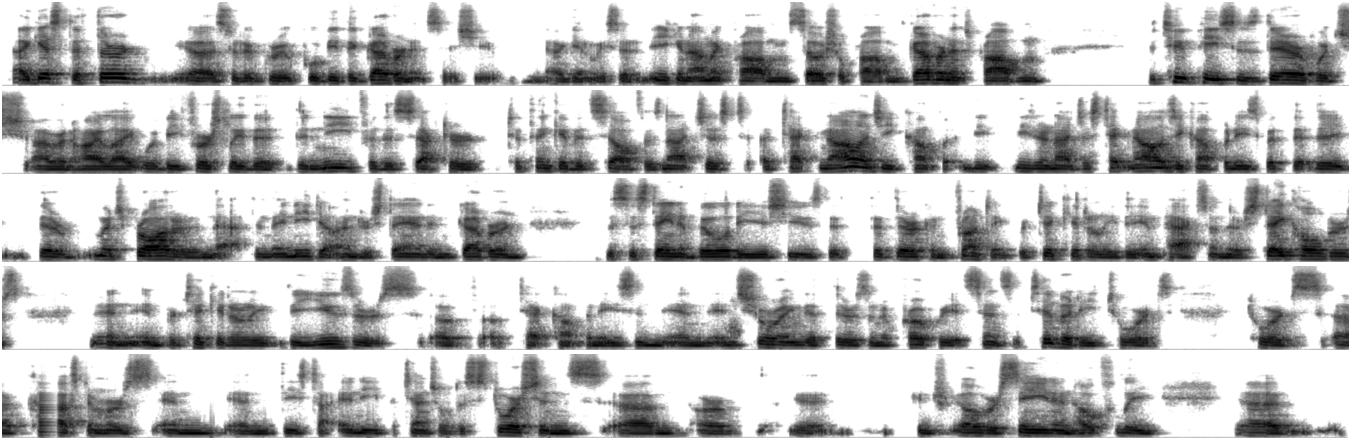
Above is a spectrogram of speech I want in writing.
I guess the third uh, sort of group will be the governance issue. Again, we said economic problem, social problem, governance problem. The two pieces there, which I would highlight, would be firstly the, the need for the sector to think of itself as not just a technology company. These are not just technology companies, but they, they're much broader than that. And they need to understand and govern the sustainability issues that, that they're confronting, particularly the impacts on their stakeholders, and in particularly the users of, of tech companies and, and, ensuring that there's an appropriate sensitivity towards towards uh, customers and, and these any potential distortions um, are uh, overseen and hopefully uh,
